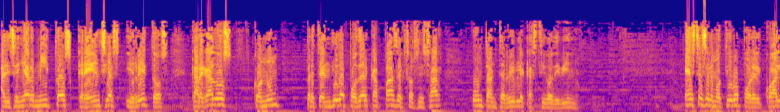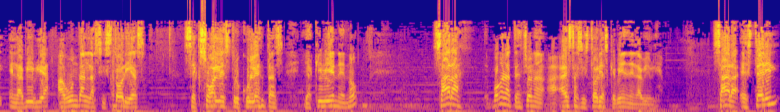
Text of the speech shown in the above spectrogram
a diseñar mitos, creencias y ritos cargados con un pretendido poder capaz de exorcizar un tan terrible castigo divino. Este es el motivo por el cual en la Biblia abundan las historias sexuales truculentas. Y aquí viene, ¿no? Sara, pongan atención a, estas historias que vienen en la Biblia. Sara, estéril,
